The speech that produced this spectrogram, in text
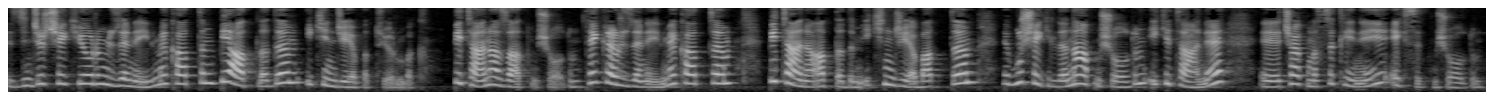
Zincir çekiyorum. Üzerine ilmek attım. Bir atladım. ikinciye batıyorum bakın bir tane azaltmış oldum. Tekrar üzerine ilmek attım. Bir tane atladım. ikinciye battım. Ve bu şekilde ne yapmış oldum? İki tane e, çakma sık iğneyi eksiltmiş oldum.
